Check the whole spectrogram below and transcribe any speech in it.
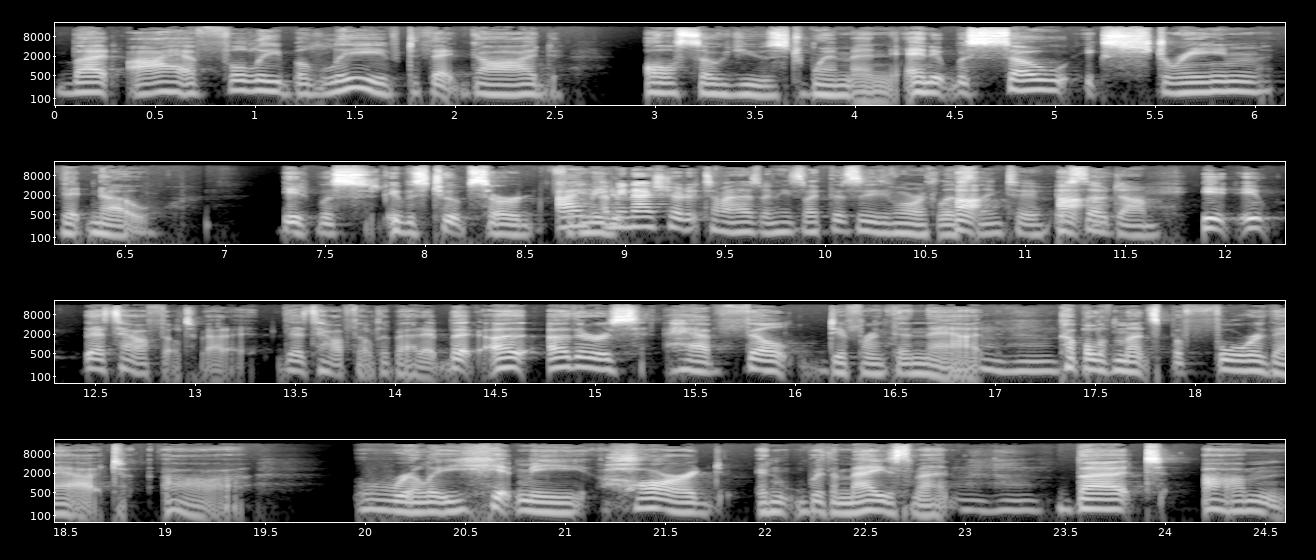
But I have fully believed that God also used women. And it was so extreme that no, it was it was too absurd for I, me I to- mean, I showed it to my husband. He's like, "This is even worth listening to." It's so dumb. it, it that's how I felt about it. That's how I felt about it. But uh, others have felt different than that. A couple of months before that uh, really hit me hard and with amazement. But um,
